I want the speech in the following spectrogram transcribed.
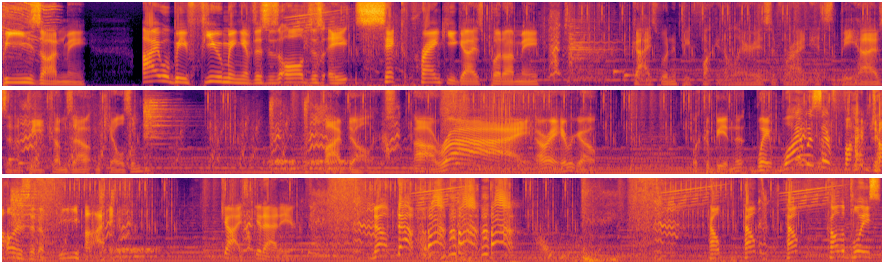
bees on me, I will be fuming if this is all just a sick prank you guys put on me. Guys, wouldn't it be fucking hilarious if Ryan hits the beehives and a bee comes out and kills him? Five dollars. All right. All right, here we go. What could be in this? Wait, why was there five dollars in a beehive? Guys, get out of here. No, no. Ah, ah, ah! Help, help, help. Call the police.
